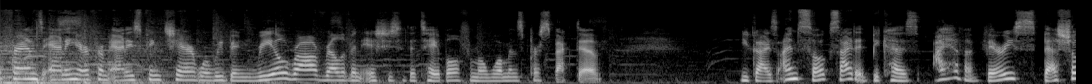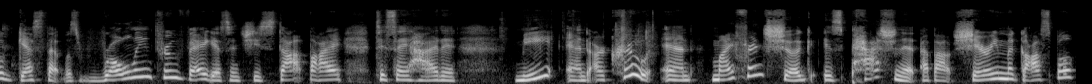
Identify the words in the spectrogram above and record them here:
Hi, friends. Annie here from Annie's Pink Chair, where we bring real, raw, relevant issues to the table from a woman's perspective. You guys, I'm so excited because I have a very special guest that was rolling through Vegas and she stopped by to say hi to me and our crew. And my friend Shug is passionate about sharing the gospel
